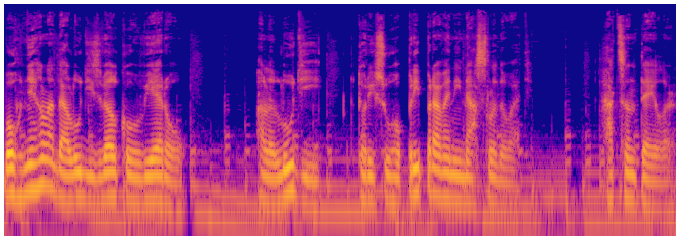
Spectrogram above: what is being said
Boh nehľadá ľudí s veľkou vierou, ale ľudí, ktorí sú ho pripravení nasledovať. Hudson Taylor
